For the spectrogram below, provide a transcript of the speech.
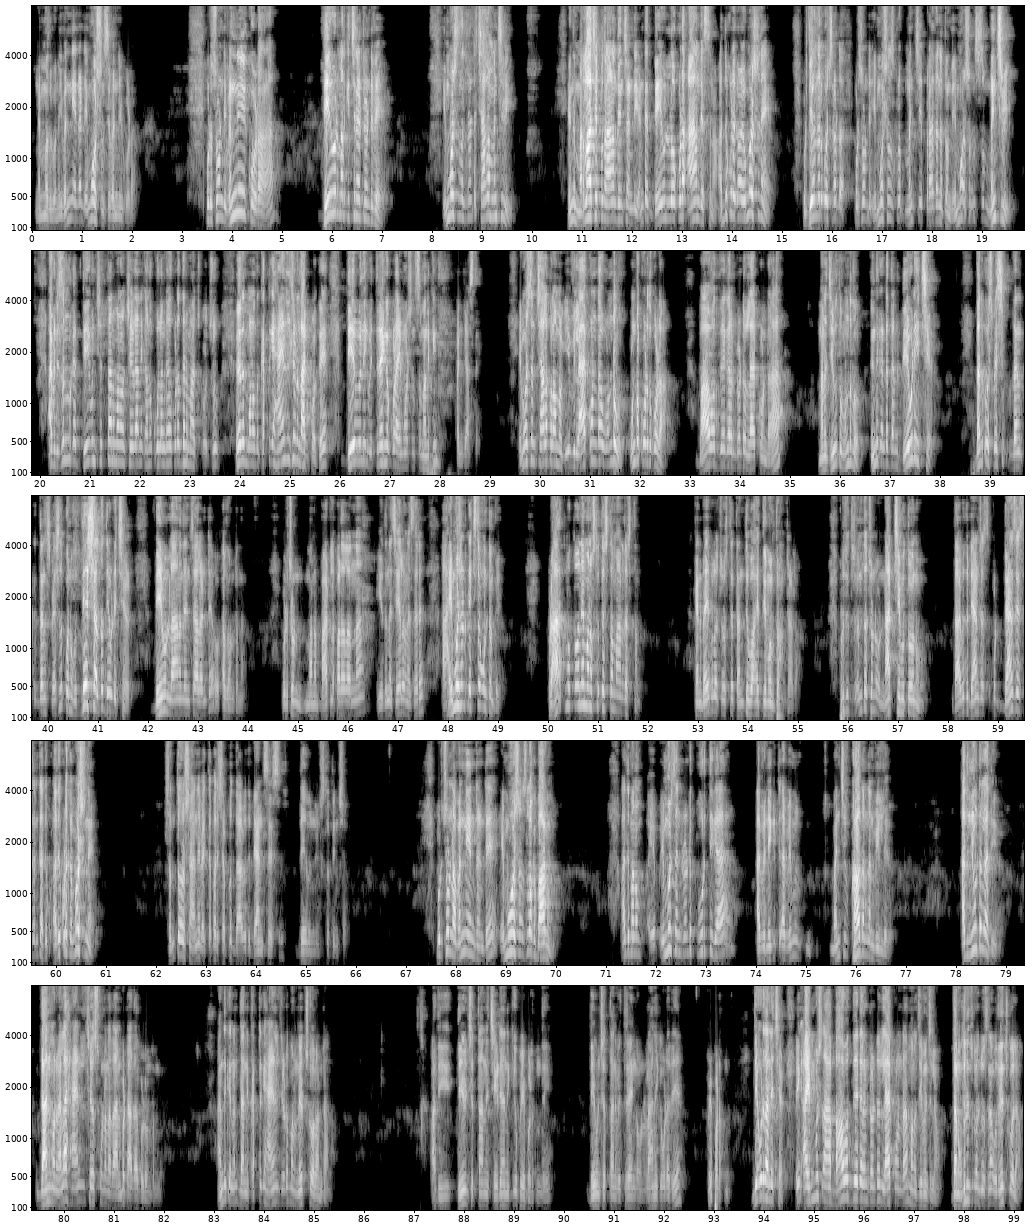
నెమ్మదిగా ఇవన్నీ ఏంటంటే ఎమోషన్స్ ఇవన్నీ కూడా. ఇప్పుడు చూడండి ఇవన్నీ కూడా దేవుడు మనకి ఇచ్చినటువంటివే ఎమోషన్స్ అంటే చాలా మంచివి. ఎందుకు మరలా చెప్పుదు ఆనందించండి. అంటే దేవుల్లో కూడా ఆనందిస్తున్నాం. అది కూడా ఎమోషనే. ఇప్పుడు దేవుని దగ్గరకు వచ్చినట్టు ఇప్పుడు చూడండి ఎమోషన్స్ కూడా మంచి ప్రాధాన్యత ఉంది. ఎమోషన్స్ మంచివి. అవి నిజంగా దేవుని చిత్తాన్ని మనం చేయడానికి అనుకూలంగా కూడా దాన్ని మార్చుకోవచ్చు. లేదంటే మనం కరెక్ట్గా హ్యాండిల్ చేయడం రాకపోతే దేవునికి వ్యతిరేకంగా కూడా ఎమోషన్స్ మనకి పనిచేస్తాయి. ఎమోషన్ చాలా ప్రాముఖ్యం. ఇవి లేకుండా ఉండవు. ఉండకూడదు కూడా. భావోద్వేగాలు అటువంటివి లేకుండా మన జీవితం ఉండదు. ఎందుకంటే దాన్ని దేవుడే ఇచ్చాడు. దానికి ఒక స్పెషల్ దానికి దానికి స్పెషల్ కొన్ని ఉద్దేశాలతో దేవుడు ఇచ్చాడు. దేవుణ్ణి ఆనందించాలంటే అది ఉంటుంది. ఇప్పుడు చూడండి మనం పాటలు పాడాలన్నా ఏదైనా చేయాలన్నా సరే ఆ ఎమోషన్ ఖచ్చితంగా ఉంటుంది. ఇప్పుడు ఆత్మతోనే మనం స్థుతిస్తాం ఆనందిస్తాం కానీ బైబిల్లో చూస్తే తంతి వాయిద్యములతో అంటాడు. ఇప్పుడు ఎంత చూడు చూడండి నాట్యముతోను దావితో డ్యాన్స్ ఇప్పుడు డ్యాన్స్ చేస్తే అది అది కూడా ఒక ఎమోషనే. సంతోషాన్ని వ్యక్తపరిచేటప్పుడు దావిదు డ్యాన్స్ చేసి దేవుణ్ణి స్థుతించాం ఇప్పుడు చూడండి అవన్నీ ఏంటంటే ఎమోషన్స్లో ఒక భాగం. అది మనం ఎమోషన్ ఏంటంటే పూర్తిగా అవి నెగిటివ్ అవి మంచివి కాదన్నాను వీల్లేదు. అది న్యూట్రల్ అది. దాన్ని మనం ఎలా హ్యాండిల్ చేసుకుంటున్న దాన్ని బట్టి ఆధారపడి ఉంటుంది. అందుకని దాన్ని కరెక్ట్గా హ్యాండిల్ చేయడం మనం నేర్చుకోవాలంటాను. అది దేవుని చిత్తాన్ని చేయడానికి ఉపయోగపడుతుంది. దేవుని చిత్తాన్ని వ్యతిరేకంగా ఉండడానికి కూడా అదే ఉపయోగపడుతుంది. దేవుడు దాన్ని ఇచ్చాడు. ఆ ఎమోషన్ ఆ భావోద్వేగాలు ఏంటంటే లేకుండా మనం జీవించలేము దాన్ని వదిలించుకోవాలని చూసినా వదిలించుకోలేం.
